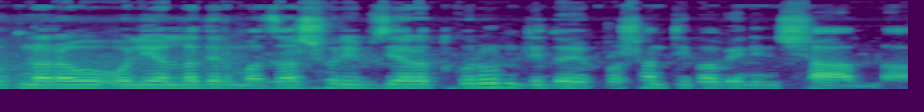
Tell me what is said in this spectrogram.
আপনারাও অলি আল্লাহদের মাজার শরীফ জিয়ারত করুন, হৃদয়ে প্রশান্তি পাবেন ইনশাআল্লাহ।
